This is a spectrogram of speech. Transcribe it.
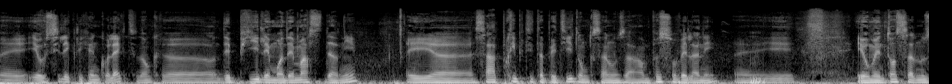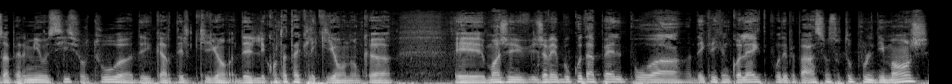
et, et aussi les click and collect. Donc euh, depuis les mois de mars dernier et euh, ça a pris petit à petit, donc ça nous a un peu sauvé l'année et, et en même temps ça nous a permis aussi surtout euh, de garder le client, de les contacts avec les clients. Donc euh, et moi j'avais beaucoup d'appels pour euh, des click and collect, pour des préparations surtout pour le dimanche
